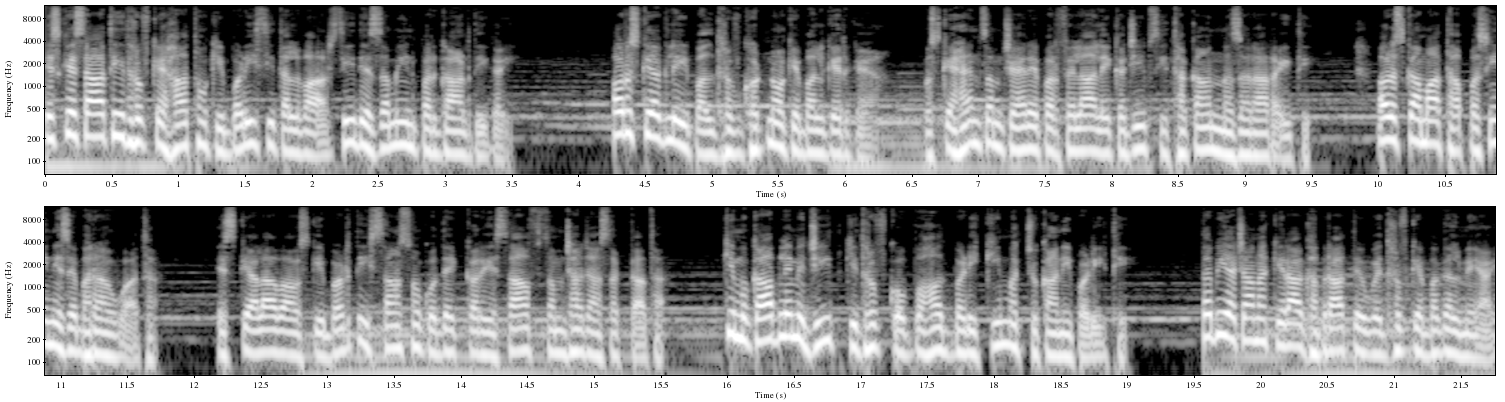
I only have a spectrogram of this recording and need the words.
इसके साथ ही ध्रुव के हाथों की बड़ी सी तलवार सीधे ज़मीन पर गाड़ दी गई, और उसके अगले ही पल ध्रुव घुटनों के बल गिर गया। उसके हैंडसम चेहरे पर फ़िलहाल एक अजीब सी थकान नज़र आ रही थी, और उसका माथा पसीने से भरा हुआ था। इसके अलावा उसकी बढ़ती सांसों को देखकर यह साफ़ समझा जा सकता था कि मुकाबले में जीत की ध्रुव को बहुत बड़ी कीमत चुकानी पड़ी थी। तभी अचानक किरा घबराते हुए ध्रुव के बगल में आई,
